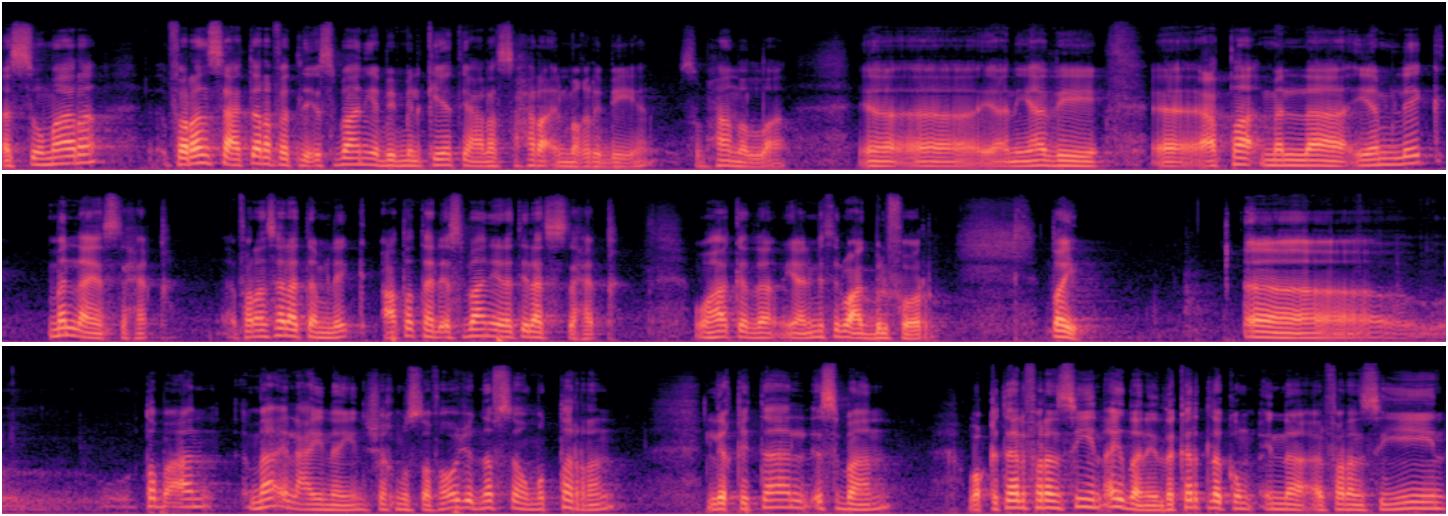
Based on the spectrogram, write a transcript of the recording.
السمارة فرنسا اعترفت لإسبانيا بملكيتها على الصحراء المغربية. سبحان الله. يعني هذه إعطاء من لا يملك من لا يستحق. فرنسا لا تملك أعطتها لإسبانيا التي لا تستحق. وهكذا يعني مثل وعد بلفور. طيب آه طبعا ماء العينين شيخ مصطفى وجد نفسه مضطرا لقتال الإسبان وقتال الفرنسيين أيضا. ذكرت لكم أن الفرنسيين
